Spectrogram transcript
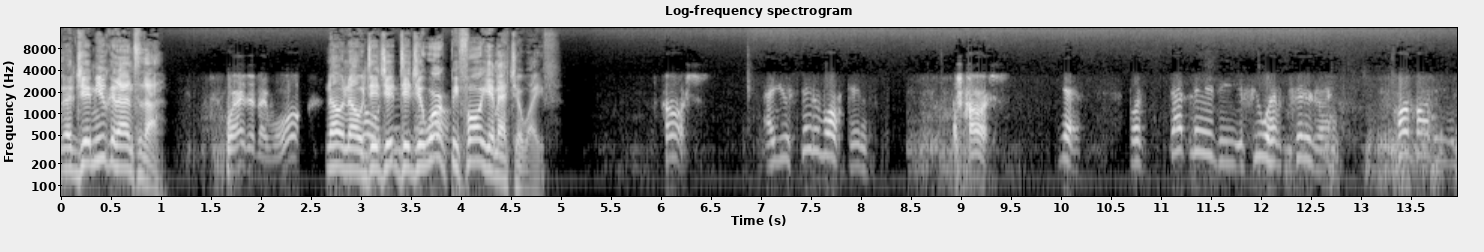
Well, Jim, you can answer that. Where did I walk? No, no. No, did you did did you you work work? before you met your wife? Of course. Are you still working? Of course. Yes. But that lady, if you have children, her body was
